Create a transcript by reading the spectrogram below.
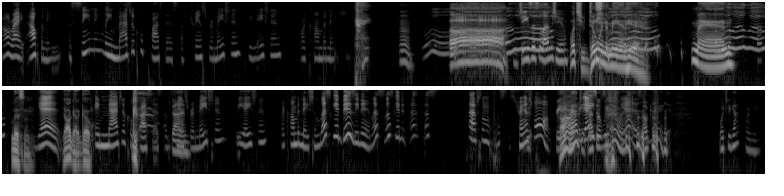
All right, alchemy, a seemingly magical process of transformation, creation, or combination. Mm. Ooh. Ah, Ooh. Jesus loves you. what you doing to me in here? Ooh. Man. Listen, Yes. y'all gotta go. A magical process of transformation, creation, or combination. Let's get busy then. Let's let's get it. Let's, let's have some. Let's, let's transform. Create All right. magic. That's what Creative we're doing. yes. Okay. What you got for me?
